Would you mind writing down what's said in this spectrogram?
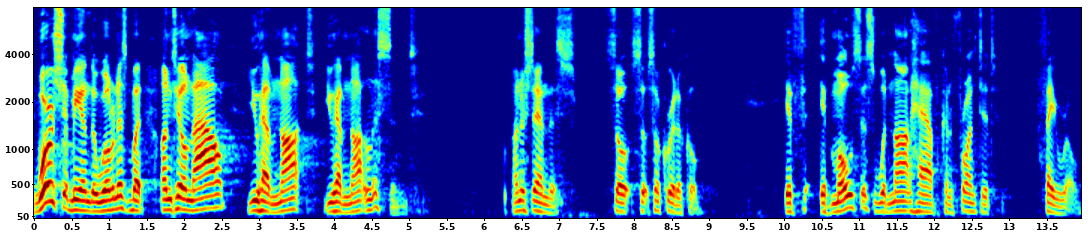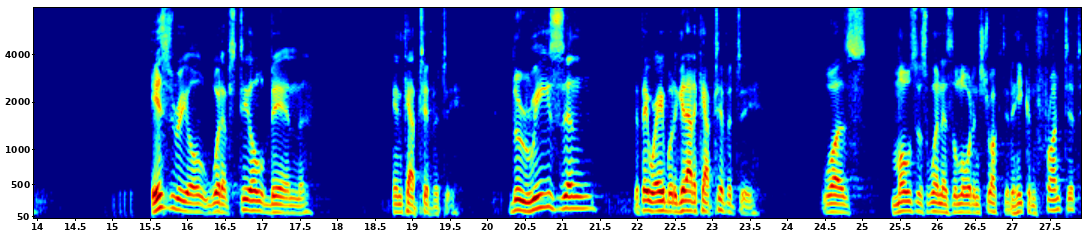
worship me in the wilderness. But until now you have not you have not listened Understand this. So, so, so critical. If, if Moses would not have confronted Pharaoh, Israel would have still been in captivity. The reason that they were able to get out of captivity was Moses went as the Lord instructed, and he confronted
